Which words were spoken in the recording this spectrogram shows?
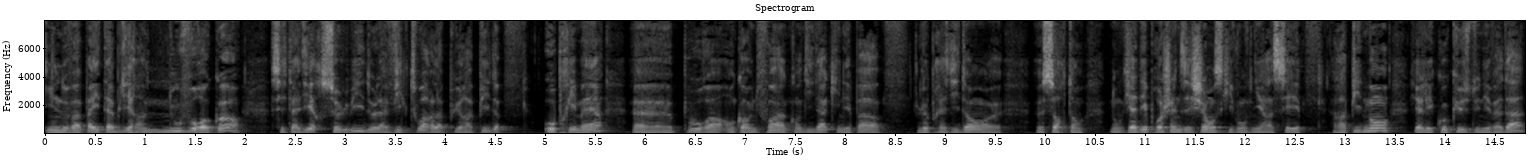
il ne va pas établir un nouveau record, c'est-à-dire celui de la victoire la plus rapide aux primaires pour, encore une fois, un candidat qui n'est pas le président sortant. Donc il y a des prochaines échéances qui vont venir assez rapidement. Il y a les caucus du Nevada.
